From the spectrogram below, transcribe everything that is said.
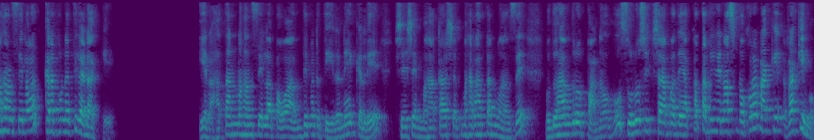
වහන්සේලවත් කරපු නැති වැඩක් ඒ රහතන් වහන්සේලා පවා අන්තිමට තීරණය කළේ විශේෂයෙන් මහා කාශ්‍යප මහරහතන් වහන්සේ බුදුහාමුදුරුවෝ පනවපු සුළු ශික්ෂාපදයක්වත් අපි වෙනස් නොකර රකිමු.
